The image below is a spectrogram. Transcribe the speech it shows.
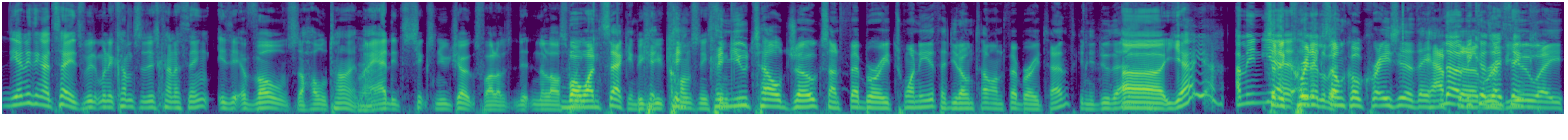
The only thing I'd say is when it comes to this kind of thing is it evolves the whole time. I added six new jokes while I was in the last Well, one second. because Can, you can- constantly can think- you tell jokes on February 20th that you don't tell on February 10th? Can you do that? Uh, yeah, yeah. I mean, so the critics don't go crazy that they have No, to because I review a,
